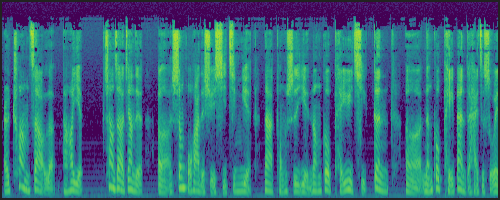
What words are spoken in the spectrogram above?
而创造了，然后也创造这样的呃生活化的学习经验。那同时也能够培育起更呃能够陪伴的孩子，所谓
